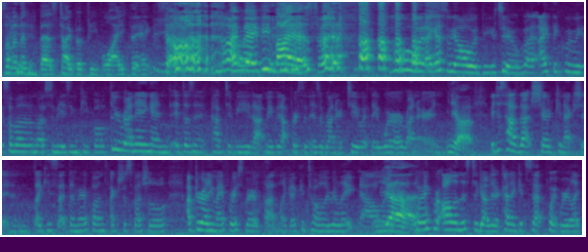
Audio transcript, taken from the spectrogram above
some of the best type of people i think so Yeah. No. i may be biased but oh, I guess we all would be too. But I think we meet some of the most amazing people through running, and it doesn't have to be that maybe that person is a runner too, but they were a runner, and yeah we just have that shared connection. And like you said, the marathon's extra special. After running my first marathon, like I can totally relate now. Like, Yeah. like we're all in this together. It kind of gets to that point where like.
